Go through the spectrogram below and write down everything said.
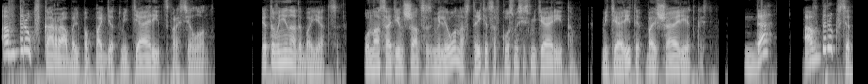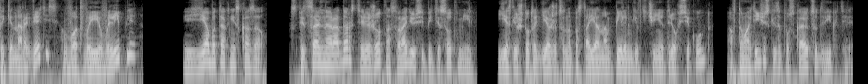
«А вдруг в корабль попадет метеорит?» – спросил он. «Этого не надо бояться. У нас один шанс из миллиона встретиться в космосе с метеоритом. Метеориты – большая редкость». «Да? А вдруг все-таки нарветесь? Вот вы и влипли?» «Я бы так не сказал. Специальный радар стережет нас в радиусе 500 миль. Если что-то держится на постоянном пеленге в течение трех секунд, автоматически запускаются двигатели.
